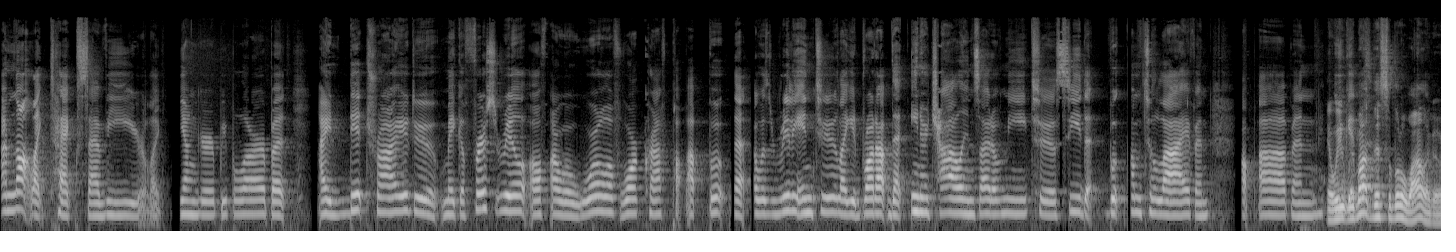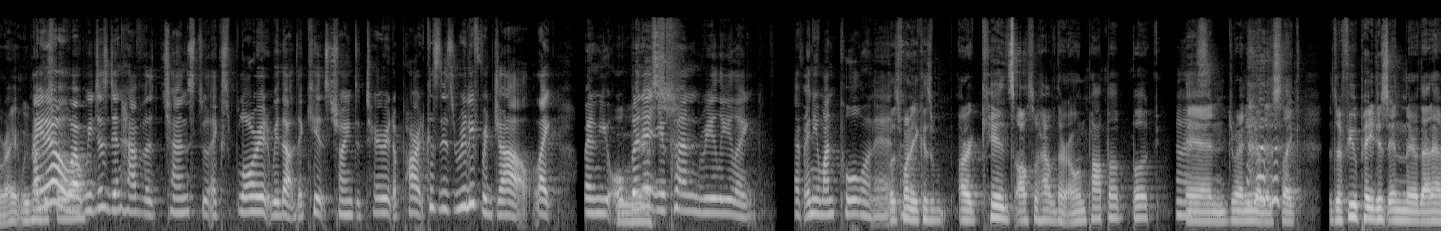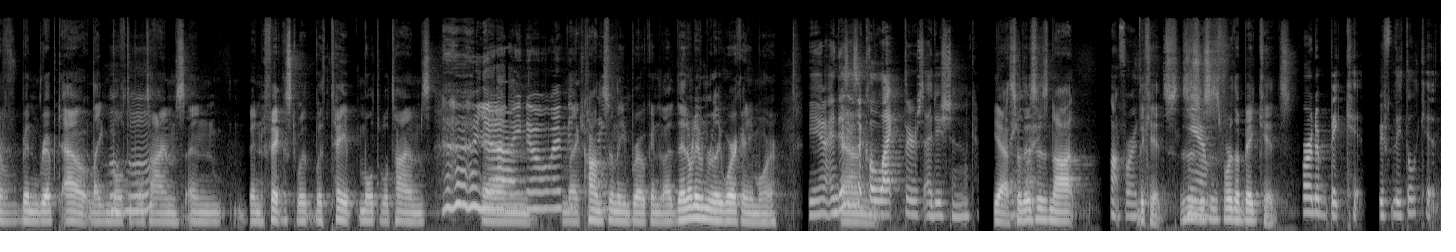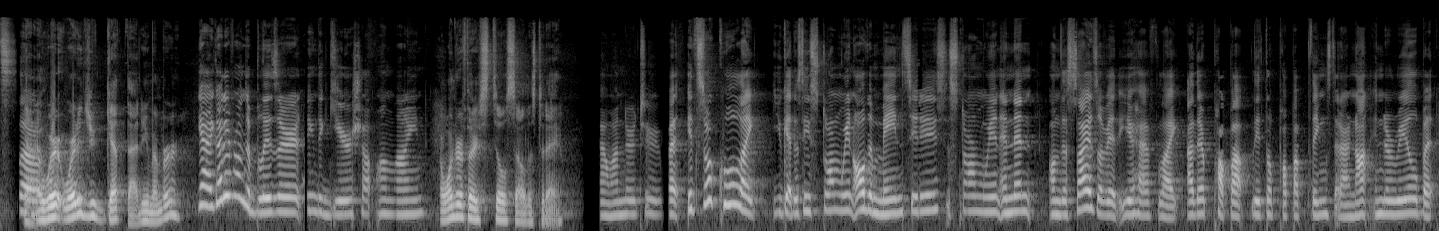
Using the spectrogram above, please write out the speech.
I'm not like tech savvy or like younger people are, but I did try to make a first reel of our World of Warcraft pop up book that I was really into. Like it brought up that inner child inside of me to see that book come to life and pop up and Yeah, we, we bought this a little while ago, right? We've had I know, but we just didn't have a chance to explore it without the kids trying to tear it apart because it's really fragile. Like when you open it, you can't really like have anyone pull on it. It's funny because our kids also have their own pop up book, Nice. and Joanne, you know this. Like, there's a few pages in there that have been ripped out like multiple Mhm. times and been fixed with with tape multiple times, yeah, I know. I've like constantly broken. Like, they don't even really work anymore. Yeah, and this is a collector's edition, Yeah, so this right. is not not for the kids. This is this is for the big kids. for the big kids with little kids. So yeah, yeah, and where where did you get that? Do you remember? Yeah, I got it from the Blizzard. I think the gear shop online. I wonder if they still sell this today. I wonder too. But it's so cool. Like you get to see Stormwind, all the main cities, Stormwind, and then on the sides of it, you have like other pop up, little pop up things that are not in the real, but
